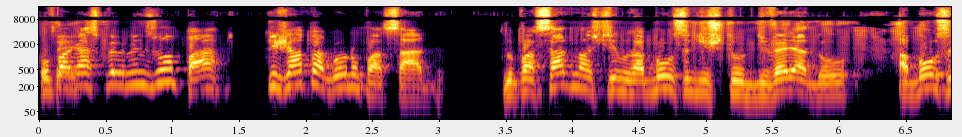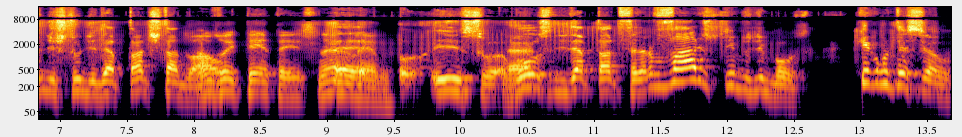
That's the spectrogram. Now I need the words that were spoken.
Ou Sim. pagasse pelo menos uma parte, que já pagou no passado. No passado nós tínhamos a bolsa de estudo de vereador, a bolsa de estudo de deputado estadual. Anos 80 isso, né? É, isso, a é. bolsa de deputado federal, vários tipos de bolsa. O que aconteceu?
